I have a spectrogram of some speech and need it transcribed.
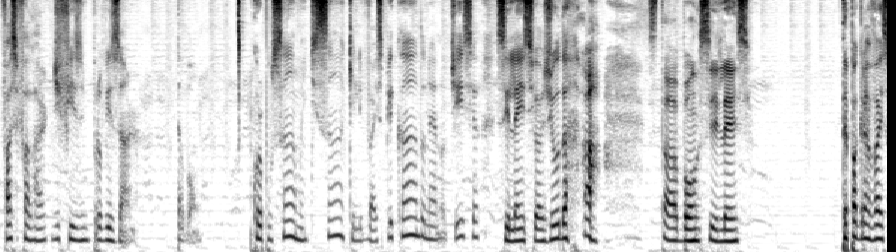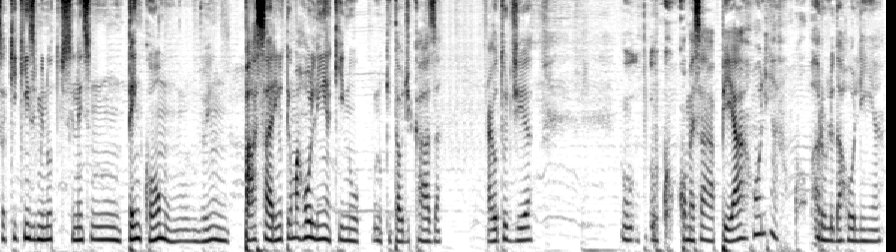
fácil falar, difícil improvisar. Tá bom. Corpo sã, mente sã, que ele vai explicando, né? Notícia. Silêncio ajuda. Está bom, silêncio. Até pra gravar isso aqui, 15 minutos de silêncio, não tem como. Vem um passarinho, tem uma rolinha aqui no, no quintal de casa. Aí outro dia, o, o, começa a piar. Rolinha, qual o barulho da rolinha?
